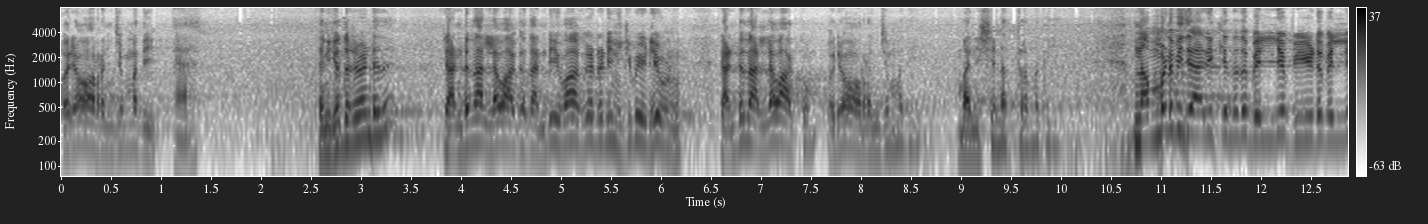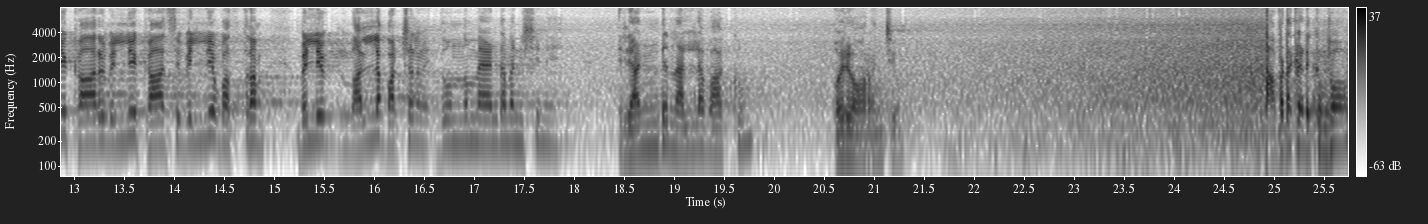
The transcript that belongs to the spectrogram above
ഒരു ഓറഞ്ചും മതി. ഏ? എനിക്കെന്തിനു വേണ്ടത്? രണ്ട് നല്ല വാക്ക്. തന്റെ ഈ വാക്ക് കേട്ടിട്ട് എനിക്ക് പേടി വേണം രണ്ട് നല്ല വാക്കും ഒരു ഓറഞ്ചും മതി. മനുഷ്യൻ അത്ര മതി. നമ്മൾ വിചാരിക്കുന്നത് വലിയ വീട് വലിയ കാറ് വലിയ കാശ് വലിയ വസ്ത്രം വലിയ നല്ല ഭക്ഷണം ഇതൊന്നും വേണ്ട മനുഷ്യന്. രണ്ട് നല്ല വാക്കും ഒരു ഓറഞ്ചും. അവിടെ കിടക്കുമ്പോൾ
